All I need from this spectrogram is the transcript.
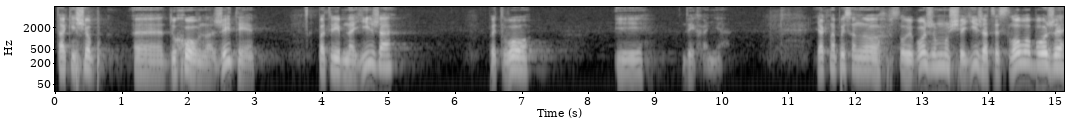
так і щоб духовно жити, потрібна їжа, питво і дихання. Як написано в Слові Божому, що їжа це Слово Боже,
